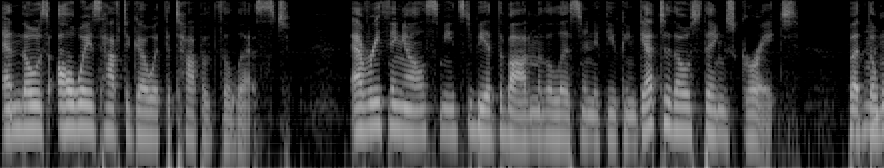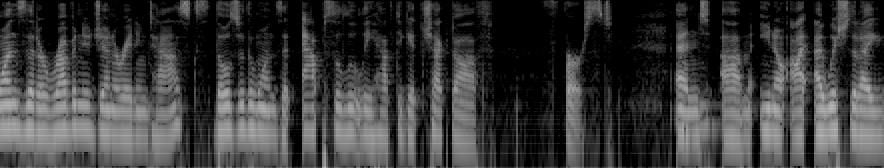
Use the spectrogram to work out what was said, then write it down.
And those always have to go at the top of the list. Everything else needs to be at the bottom of the list. And if you can get to those things, great. But mm-hmm. the ones that are revenue generating tasks, those are the ones that absolutely have to get checked off first. And mm-hmm. um, you know, I, I wish that I,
